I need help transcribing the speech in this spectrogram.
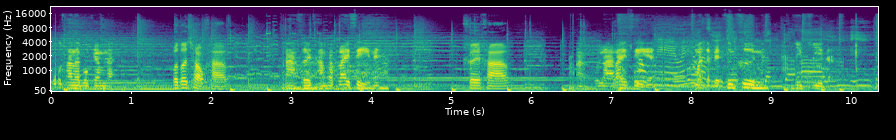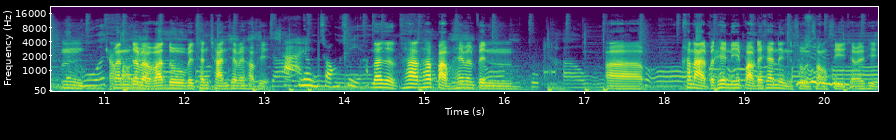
ปู้ทำอะไรโปรแกรมนะ Photoshop ครับ อ่าเคยทำแบบไล่สีไหม เคยครับ อ่าเวลาไล่สีอะมันจะเป็นคลื่นๆไหมขีดๆอะอืมมันจะแบบว่าดูเป็นชั้นๆ ใช่ไหมครับพี่ ใช่ หนึ่งสองสี่ครับน่าจะถ้าถ้าปรับให้มันเป็นอ่าขนาดประเทศนี้ปรับได้แค่หนึ่งศูนย์สองสี่ใช่ไหมพี่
